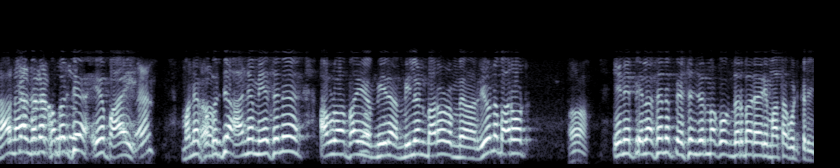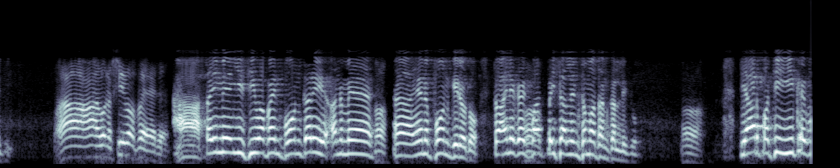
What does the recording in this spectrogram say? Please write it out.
ના ના મને ખબર છે? એ ભાઈ મને ખબર છે આને મેં છે ને આવડો ભાઈ મિલન બારોટ રહ્યો ને બારોટ એને પેલા છે ને પેસેન્જરમાં કોક દરબાર હારી માથાકૂટ કરી હતી. હા હા શિવાભાઈ હા તઈ મેં ઈ શિવાભાઈ ફોન કરી અને મેં એને ફોન કર્યો હતો તો આને કંઈક. પાંચ પૈસા લઈને સમાધાન કરી લીધું. હા. ત્યાર પછી ઈ કંઈક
